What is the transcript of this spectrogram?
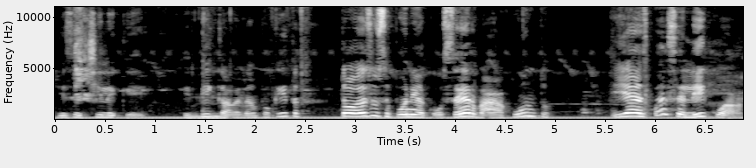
y ese chile que, que pica, ¿verdad? Un poquito. Todo eso se pone a cocer, va, junto. Y ya después se licua.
